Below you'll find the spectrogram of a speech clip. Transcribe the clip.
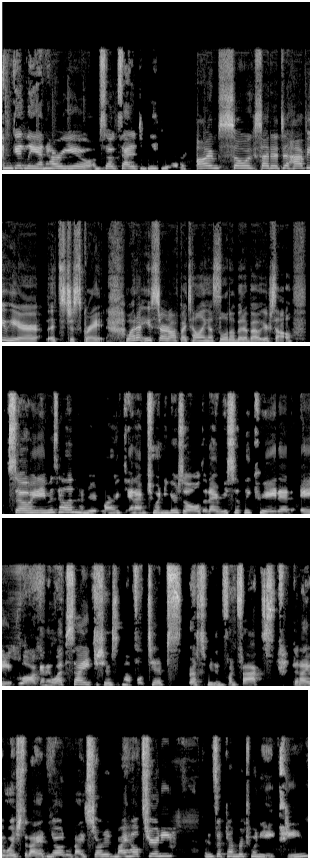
I'm good, Leanne. How are you? I'm so excited to be here. I'm so excited to have you here. It's just great. Why don't you start off by telling us a little bit about yourself? So, my name is Helen Hundertmark, and I'm 20 years old. And I recently created a blog and a website to share some helpful tips, recipes, and fun facts that I wish that I had known when I started my health journey in September 2018,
